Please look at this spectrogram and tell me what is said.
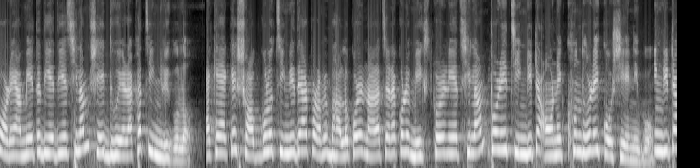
পরে আমি এতে দিয়ে দিয়েছিলাম সেই ধুয়ে রাখা চিংড়িগুলো। একে একে সবগুলো চিংড়ি দেওয়ার পর আমি ভালো করে নাড়াচাড়া করে মিক্সড করে নিয়েছিলাম। পরে এই চিংড়িটা অনেকক্ষণ ধরেই কষিয়ে নিব। চিংড়িটা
